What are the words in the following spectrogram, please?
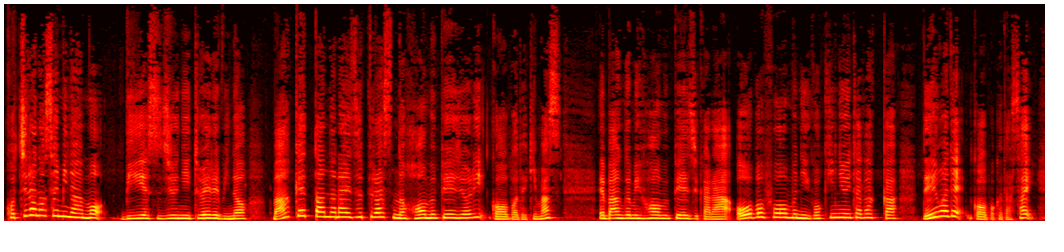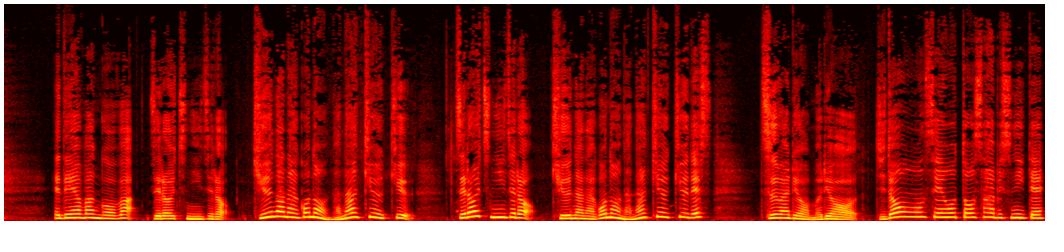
こちらのセミナーも BS1212 のマーケットアナライズプラスのホームページよりご応募できます。番組ホームページから応募フォームにご記入いただくか電話でご応募ください。電話番号は0120-975-799 0120-975-799です。通話料無料、自動音声応答サービスにて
